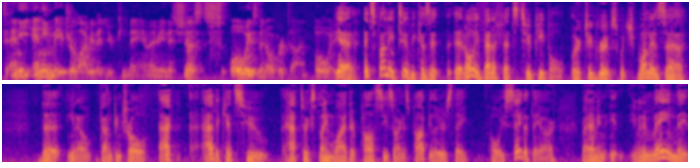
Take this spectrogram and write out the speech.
to any any major lobby that you can name. I mean, it's just always been overdone, always. Yeah, it's funny too because it it only benefits two people or two groups. Which one is uh, the you know gun control act, advocates who have to explain why their policies aren't as popular as they always say that they are. Right? I mean, it, even in Maine, they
